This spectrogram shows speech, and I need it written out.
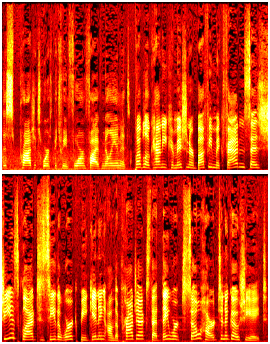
This project's worth between four and five million. It's Pueblo County Commissioner Buffie McFadden says she is glad to see the work beginning on the projects that they worked so hard to negotiate.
